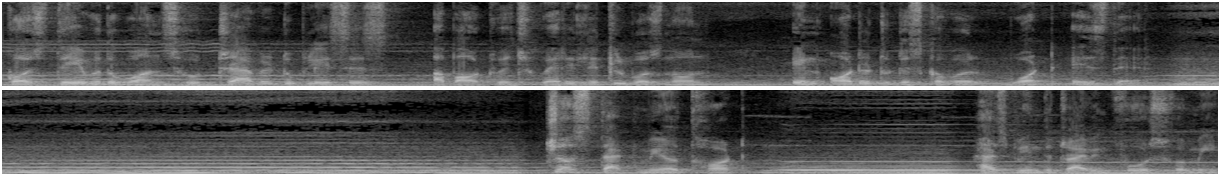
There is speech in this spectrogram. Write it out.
Because they were the ones who traveled to places about which very little was known in order to discover what is there. Just that mere thought has been the driving force for me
